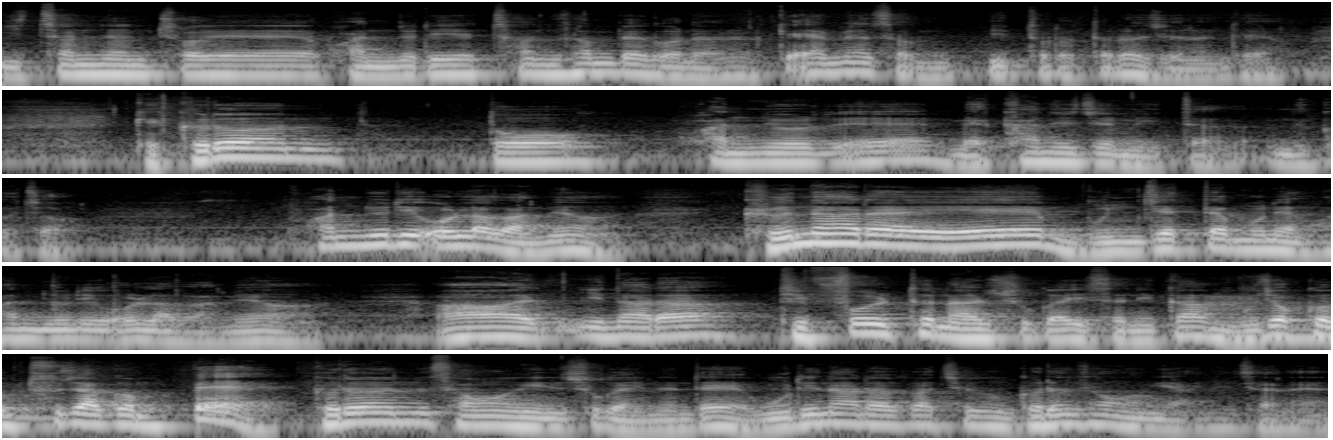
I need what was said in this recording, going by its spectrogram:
2000년 초에 환율이 1,300원을 깨면서 밑으로 떨어지는데요. 그런 또 환율의 메커니즘이 있다는 거죠. 환율이 올라가면 그 나라의 문제 때문에 환율이 올라가면 아, 이 나라 디폴트 날 수가 있으니까 무조건 투자금 빼. 그런 상황일 수가 있는데 우리나라가 지금 그런 상황이 아니잖아요.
